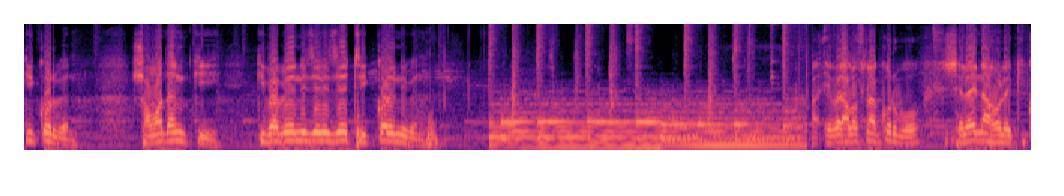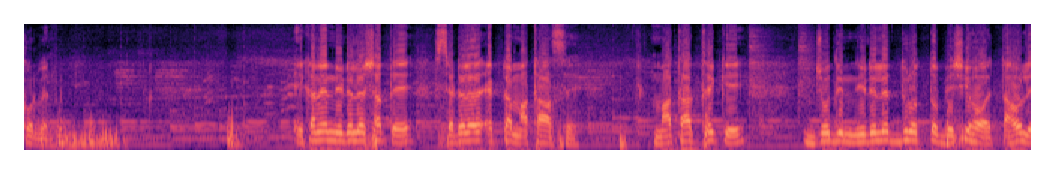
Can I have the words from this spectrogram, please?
কি করবেন। সমাধান কি? কীভাবে নিজে নিজে ঠিক করে নেবেন? এবার আলোচনা করব সেলাই না হলে কি করবেন। এখানে নিডেলের সাথে সেটেলের একটা মাথা আছে। মাথা থেকে যদি নিডেলের দূরত্ব বেশি হয়, তাহলে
